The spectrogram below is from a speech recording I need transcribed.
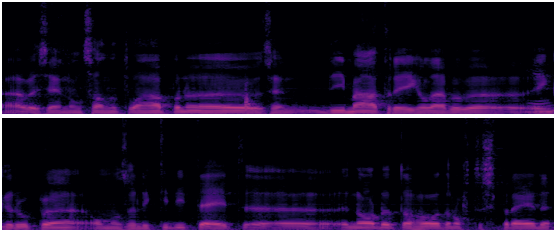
Eh, we zijn ons aan het wapenen. We zijn, die maatregelen hebben we eh, Ja. ingeroepen om onze liquiditeit eh, in orde te houden of te spreiden.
